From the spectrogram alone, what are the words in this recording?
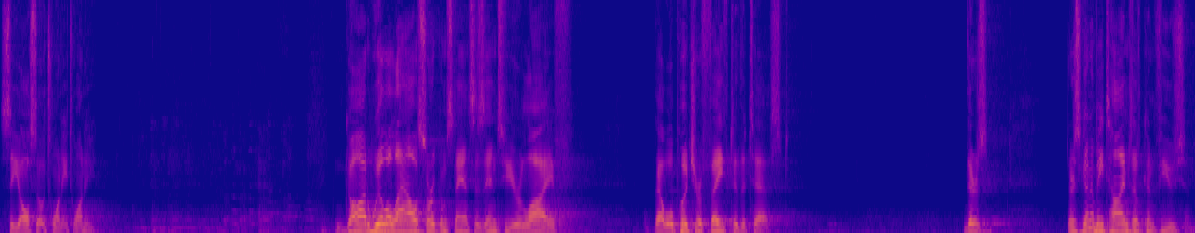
See also 2020. God will allow circumstances into your life that will put your faith to the test. There's, there's going to be times of confusion.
